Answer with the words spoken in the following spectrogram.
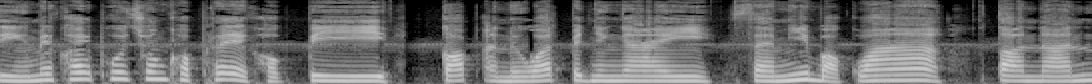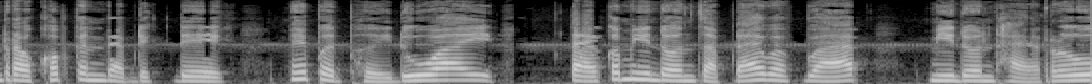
ริง ๆ ไม่ค่อยพูดช่วงคบพระเอก 6 ปีก๊อฟอนุวัฒน์เป็นยังไง แซมมี่บอกว่า ตอนนั้นเราคบกันแบบเด็กๆ ไม่เปิดเผยด้วย แต่ก็มีโดนจับได้แวบๆมีโดนถ่ายรู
